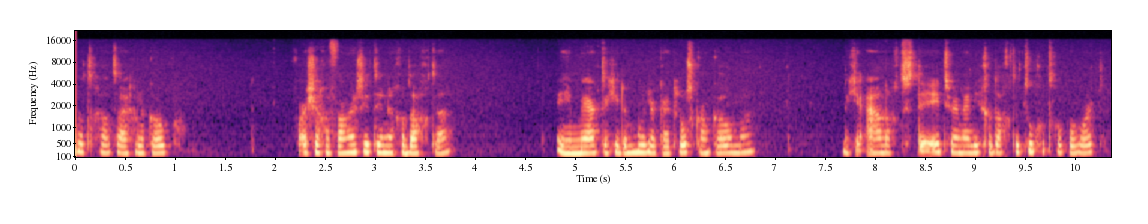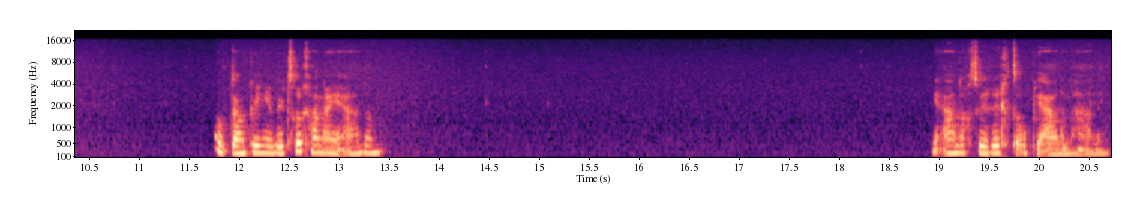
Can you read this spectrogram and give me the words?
Dat geldt eigenlijk ook voor als je gevangen zit in een gedachte en je merkt dat je de moeilijkheid los kan komen, dat je aandacht steeds weer naar die gedachte toegetrokken wordt. Ook dan kun je weer teruggaan naar je adem. Je aandacht weer richten op je ademhaling.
